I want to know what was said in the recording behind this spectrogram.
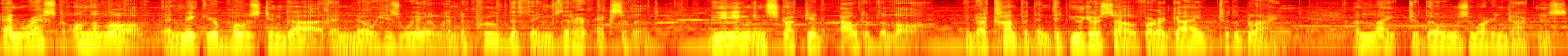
and rest on the law, and make your boast in God, and know his will, and approve the things that are excellent, being instructed out of the law, and are confident that you yourself are a guide to the blind, a light to those who are in darkness,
